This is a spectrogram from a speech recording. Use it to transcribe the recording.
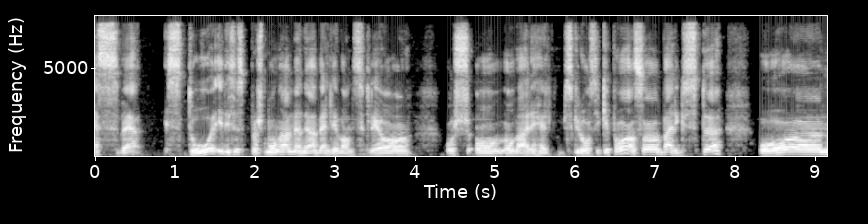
SV står i disse spørsmålene her, mener jeg er veldig vanskelig å, å, å være helt skråsikker på. Altså Bergstø og,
